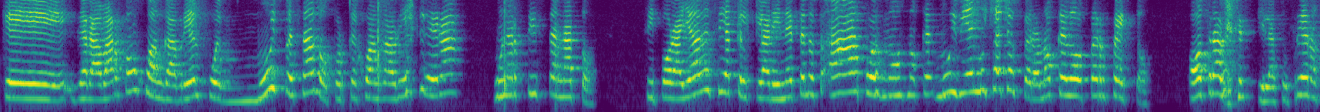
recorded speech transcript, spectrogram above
que grabar con Juan Gabriel fue muy pesado, porque Juan Gabriel era un artista nato. Si por allá decía que el clarinete no está, ah, pues no, no quedó, muy bien muchachos, pero no quedó perfecto. Otra vez, y la sufrieron.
